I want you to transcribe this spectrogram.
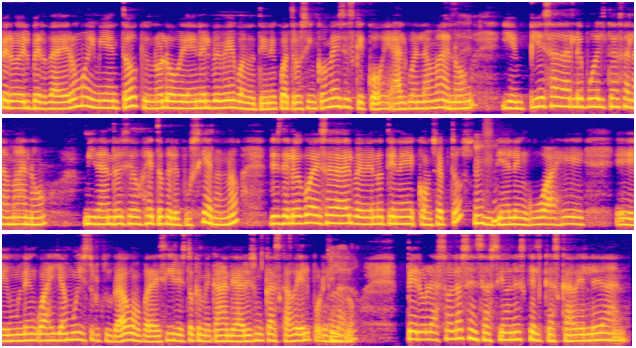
pero el verdadero movimiento que uno lo ve en el bebé cuando tiene cuatro o cinco meses, que coge algo en la mano y empieza a darle vueltas a la mano mirando ese objeto que le pusieron, ¿no? Desde luego a esa edad el bebé no tiene conceptos, ni tiene lenguaje, eh, un lenguaje ya muy estructurado como para decir esto que me acaban de dar es un cascabel, por ejemplo. Claro. Pero las solas sensaciones que el cascabel le dan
